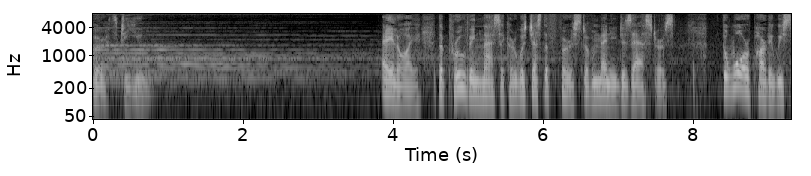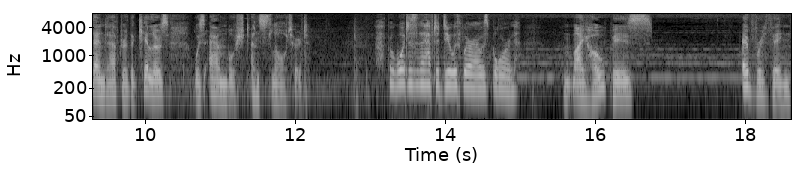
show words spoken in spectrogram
birth to you. Aloy, the Proving Massacre was just the first of many disasters. The war party we sent after the killers was ambushed and slaughtered. But what does that have to do with where I was born? My hope is... everything.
